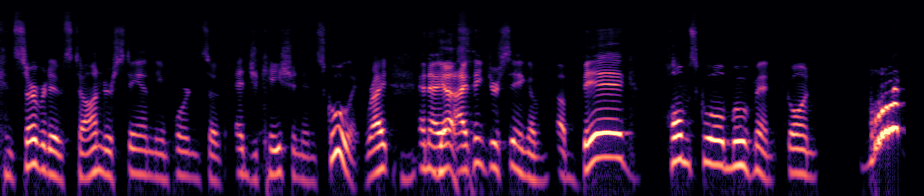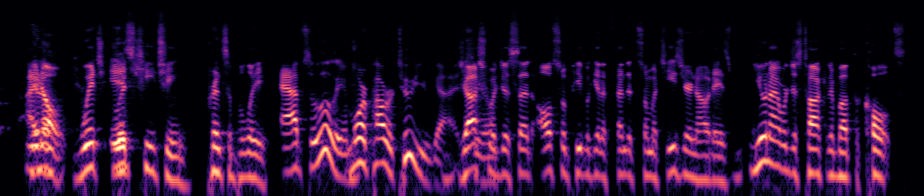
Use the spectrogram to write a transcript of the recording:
conservatives to understand the importance of education and schooling, right? Mm-hmm. And I, Yes. I think you're seeing a, a big homeschool movement going. I you know, which is which- teaching principally. Absolutely, and more power to you guys. you Joshua know? just said also people get offended so much easier nowadays. You and I were just talking about the Colts,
